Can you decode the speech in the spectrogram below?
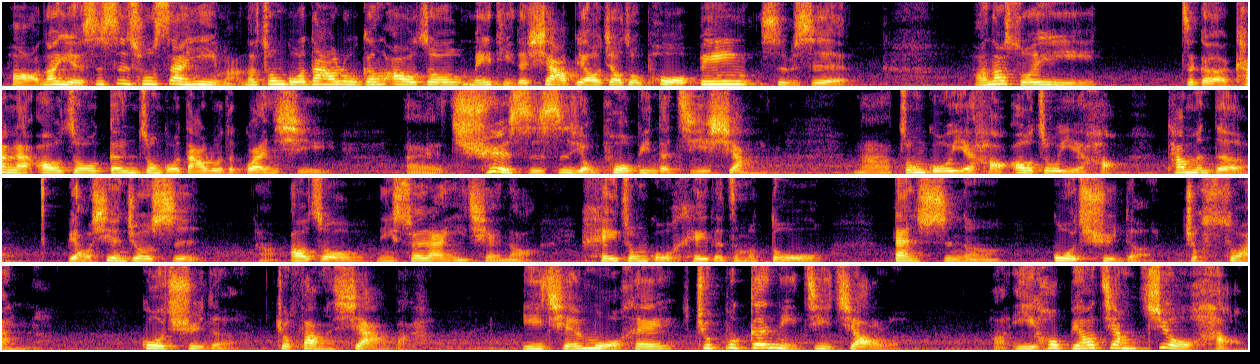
好，那也是事出善意嘛。那中国大陆跟澳洲媒体的下标叫做破冰，是不是？好，那所以这个看来澳洲跟中国大陆的关系，哎，确实是有破冰的迹象了。那中国也好，澳洲也好，他们的表现就是啊，澳洲你虽然以前哦黑中国黑的这么多，但是呢，过去的就算了，过去的就放下吧，以前抹黑就不跟你计较了啊，以后不要这样就好。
